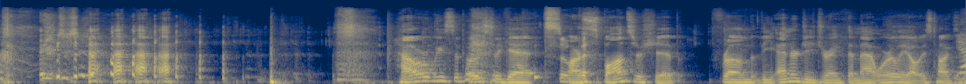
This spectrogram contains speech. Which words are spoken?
how are we supposed to get so our bad. sponsorship from the energy drink that matt worley always talks about?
